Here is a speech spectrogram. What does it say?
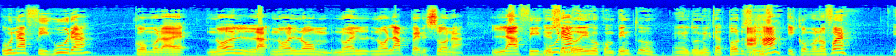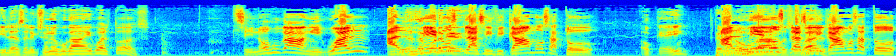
una figura como la de- no el, la, no el nombre, no el no la persona, la Y usted figura, lo dijo con Pinto en el 2014. ajá, y como no fue. Y las selecciones jugaban igual todas. Si no jugaban igual, al No menos que- clasificábamos a todo. Ok. Pero al no menos igual. clasificábamos a todo.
